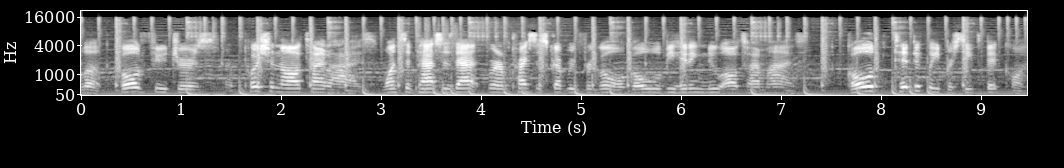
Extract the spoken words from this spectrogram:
Look, gold futures are pushing all-time highs. Once it passes that, we're in price discovery for gold. Gold will be hitting new all-time highs. Gold typically precedes Bitcoin.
